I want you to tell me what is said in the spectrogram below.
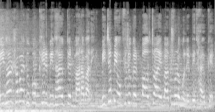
বিধানসভায় দুপক্ষের বিধায়কদের মারামারি। বিজেপি অভিযোগের পাল্টা এবার তৃণমূলের বিধায়কের।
